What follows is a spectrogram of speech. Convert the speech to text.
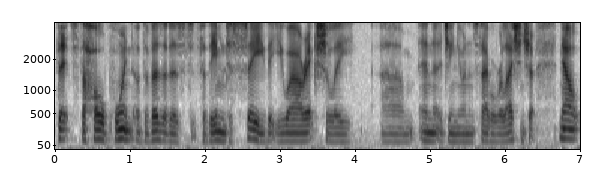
that's the whole point of the visit is for them to see that you are actually um, in a genuine and stable relationship. Now,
